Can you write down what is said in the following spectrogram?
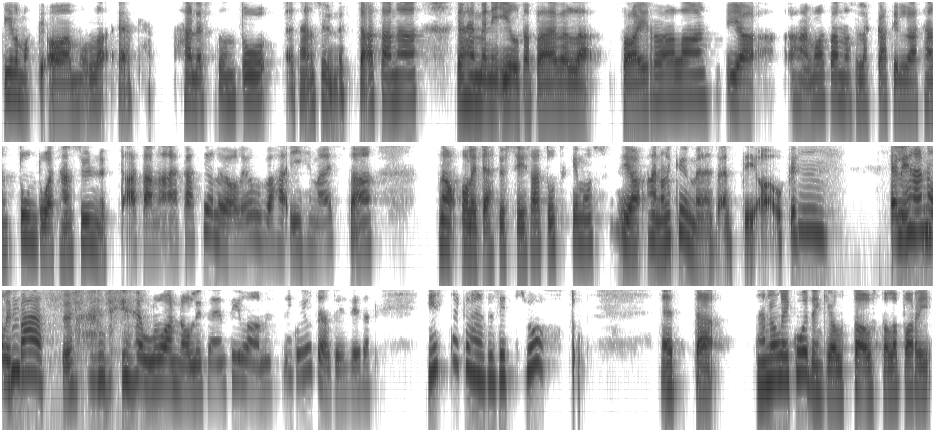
ilmoitti aamulla, että hänestä tuntuu, että hän synnyttää tänään. Ja hän meni iltapäivällä sairaalaan ja hän vaan sanoi sille kätille, että hän tuntuu, että hän synnyttää tänään. Ja käti oli, oli ollut vähän ihmeissään. No, oli tehty sisätutkimus ja hän oli 10 senttiä auki. Mm. Eli hän oli päässyt siihen luonnolliseen tilaan, mistä niin juteltiin siitä, että mistäköhän se sitten johtui. Että hän oli kuitenkin ollut taustalla pari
